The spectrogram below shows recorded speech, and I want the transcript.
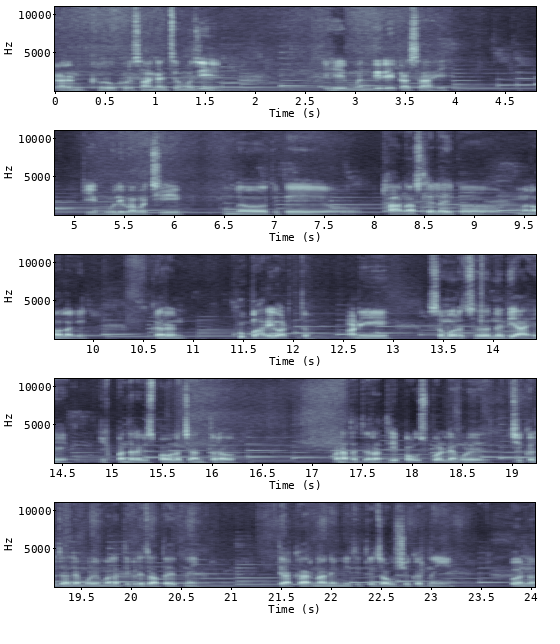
कारण खरोखर सांगायचं म्हणजे हे मंदिर एक असं आहे की भोलेबाबाची तिथे ठाण असलेलं एक म्हणावं लागेल. कारण खूप भारी वाटतं. आणि समोरच नदी आहे एक पंधरा वीस पावलाच्या अंतरावर. पण आता रात्री पाऊस पडल्यामुळे चिखल झाल्यामुळे मला तिकडे जाता येत नाही. त्या कारणाने मी तिथे जाऊ शकत नाही आहे पण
